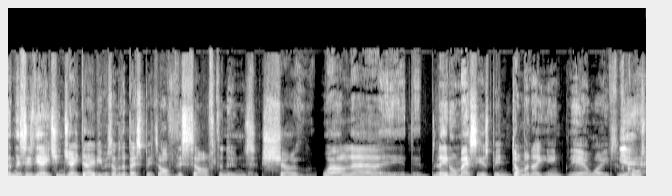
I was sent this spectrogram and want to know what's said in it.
And this is the H&J Daily with some of the best bits of this afternoon's show. Well, uh, Lionel Messi has been dominating the airwaves, of Yeah. course.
